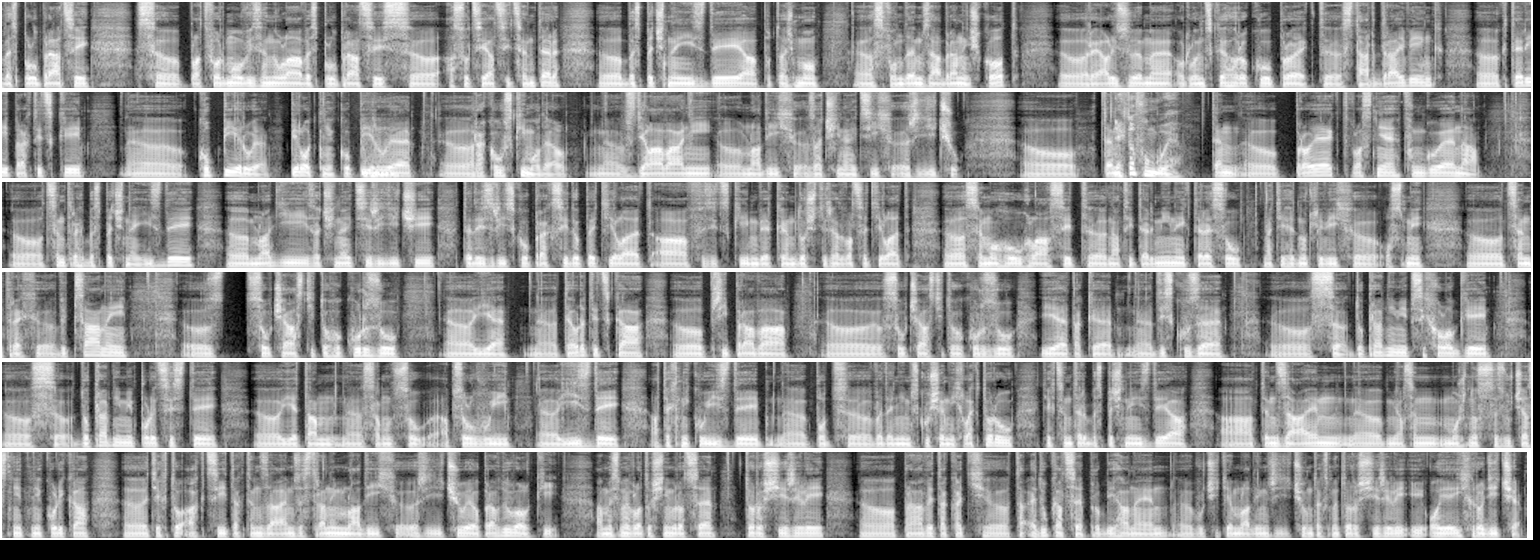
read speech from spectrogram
ve spolupráci s platformou Vizenula, ve spolupráci s asociací Center eh, bezpečné jízdy a potažmo eh, s Fondem zábrany škod eh, realizujeme od loňského roku projekt Start Driving, který prakticky kopíruje, pilotně kopíruje hmm. rakouský model vzdělávání mladých začínajících řidičů. Ten, Jak to funguje? Ten eh, projekt vlastně funguje na eh, centrech bezpečné jízdy. Eh, mladí začínající řidiči, tedy s řidičskou praxi do pěti let a fyzickým věkem do 24 let, se mohou hlásit na ty termíny, které jsou na těch jednotlivých osmi centrech vypsány. Součástí toho kurzu je Eh, teoretická eh, příprava, eh, součástí toho kurzu je také diskuze s dopravními psychologi, s dopravními policisty, je tam, jsou, absolvují jízdy a techniku jízdy pod vedením zkušených lektorů těch center bezpečné jízdy a, a ten zájem, měl jsem možnost se zúčastnit několika těchto akcí, tak ten zájem ze strany mladých řidičů řidičů je opravdu velký a my jsme v letošním roce to rozšířili eh, právě tak, ať eh, ta edukace probíhá nejen eh, vůči těm mladým řidičům, tak jsme to rozšířili i o jejich rodiče.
